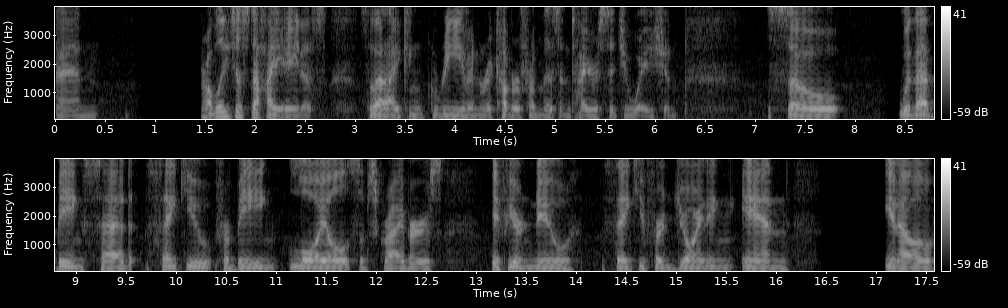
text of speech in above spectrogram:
and probably just a hiatus so that I can grieve and recover from this entire situation. So, with that being said, thank you for being loyal subscribers. If you're new, thank you for joining in. You know,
